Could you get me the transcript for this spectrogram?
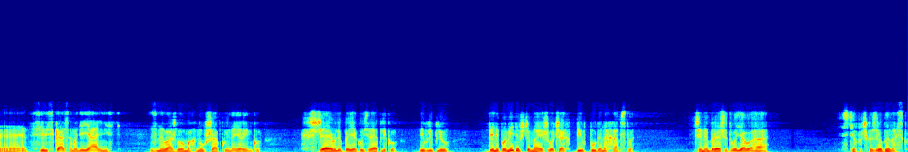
Е, сільська самодіяльність, зневажливо махнув шапкою на яринку. Ще вліпи якусь репліку і вліплю. Ти не помітив, що маєш в очах півпуда нахабства? Чи не бреше твоя вага? Стьопочка, зроби ласку.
